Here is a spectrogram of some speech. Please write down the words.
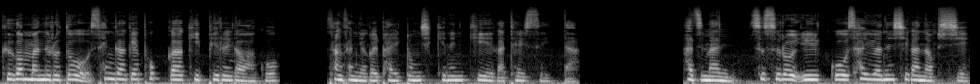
그것만으로도 생각의 폭과 깊이를 더하고 상상력을 발동시키는 기회가 될 수 있다. 하지만 스스로 읽고 사유하는 시간 없이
